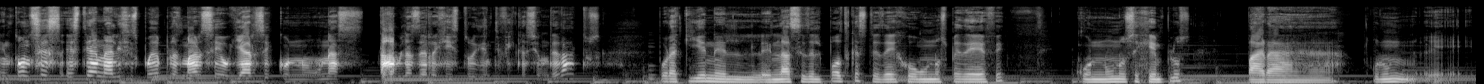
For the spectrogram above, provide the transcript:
Entonces, este análisis puede plasmarse o guiarse con unas tablas de registro e identificación de datos. Por aquí en el enlace del podcast te dejo unos PDF con unos ejemplos para, eh,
